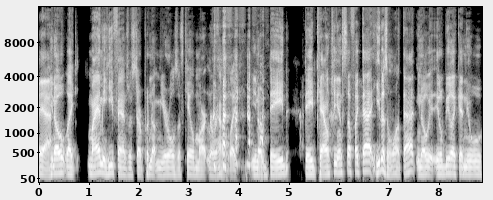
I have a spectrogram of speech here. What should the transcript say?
Yeah. You know, like Miami Heat fans would start putting up murals of Caleb Martin around, like you know Dade, Dade County, and stuff like that. He doesn't want that. You know, it, will be like a new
